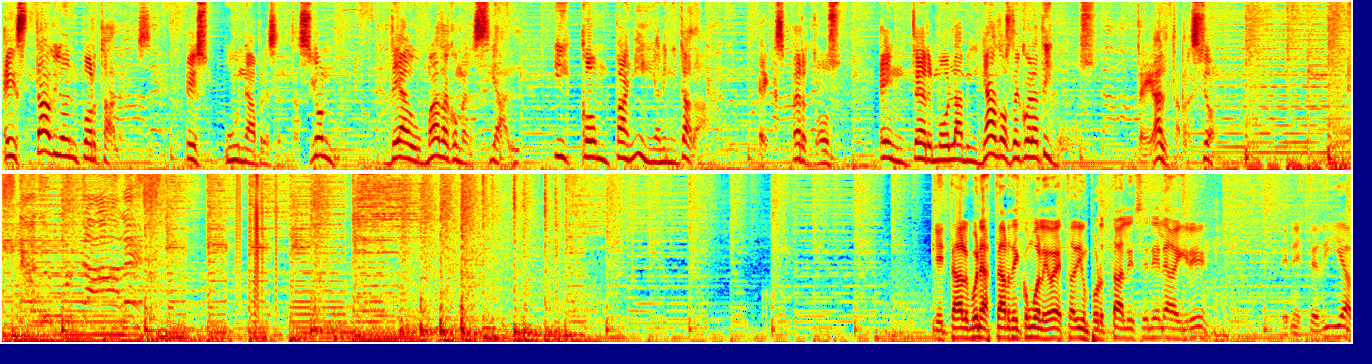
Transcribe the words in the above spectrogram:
Estadio en Portales es una presentación de Ahumada Comercial y Compañía Limitada. Expertos en termolaminados decorativos de alta presión. ¿Qué tal? Buenas tardes. ¿Cómo le va Estadio Portales en el aire? En este día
